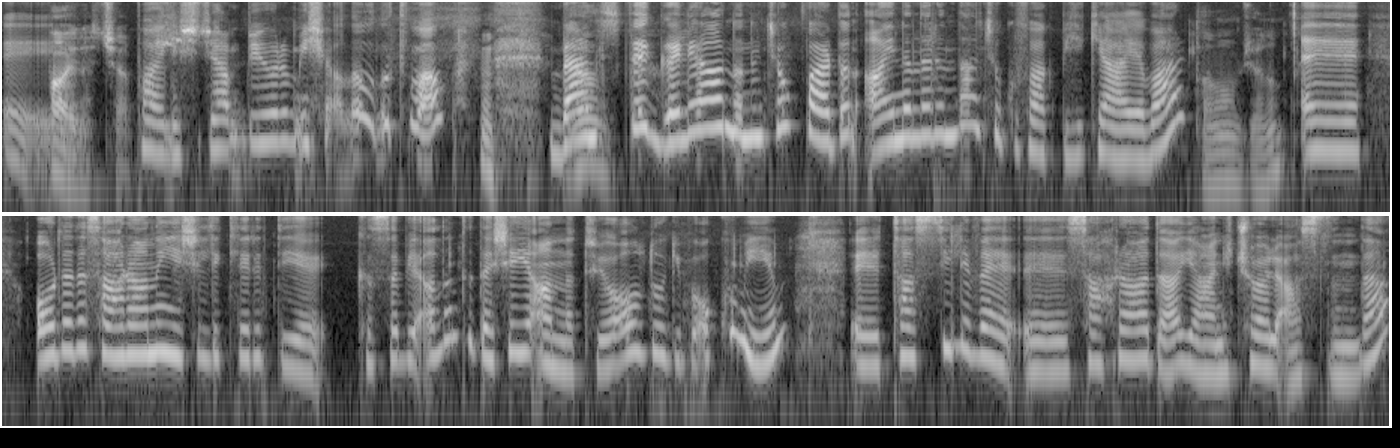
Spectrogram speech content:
e, paylaşacağım. paylaşacağım diyorum inşallah unutmam. ben Biraz... işte Galeano'nun çok pardon aynalarından çok ufak bir hikaye var. Tamam canım. Ee, orada da Sahra'nın Yeşillikleri diye kısa bir alıntı da şeyi anlatıyor. Olduğu gibi okumayayım. E, Tassili ve e, Sahra'da yani çöl aslında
